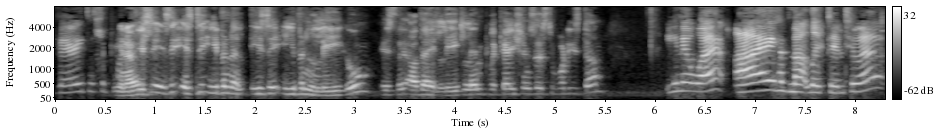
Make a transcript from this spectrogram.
very disappointing. you know is, is, is it even a, is it even legal is there are there legal implications as to what he's done You know what? I have not looked into it,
